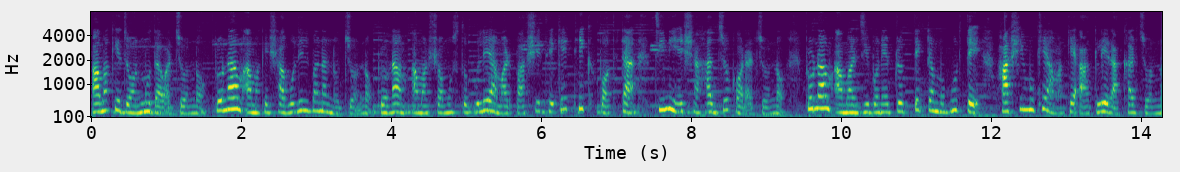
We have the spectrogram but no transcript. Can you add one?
আমাকে জন্ম দেওয়ার জন্য। প্রণাম আমাকে সাবলীল বানানোর জন্য। প্রণাম আমার সমস্ত ভুলে আমার পাশে থেকে ঠিক পথটা চিনিয়ে সাহায্য করার জন্য। প্রণাম আমার জীবনের প্রত্যেকটা মুহূর্তে হাসি মুখে আমাকে আগলে রাখার জন্য।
